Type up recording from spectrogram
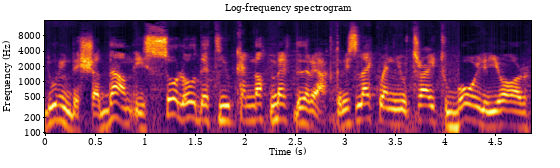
during the shutdown is so low that you cannot melt the reactor. It's like when you try to boil your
